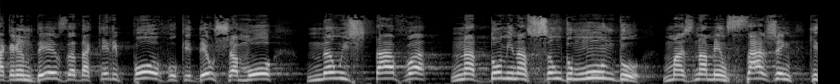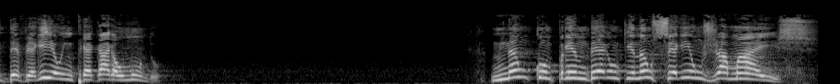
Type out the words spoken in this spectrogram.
a grandeza daquele povo que Deus chamou, não estava na dominação do mundo, mas na mensagem que deveriam entregar ao mundo. Não compreenderam que não seriam jamais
